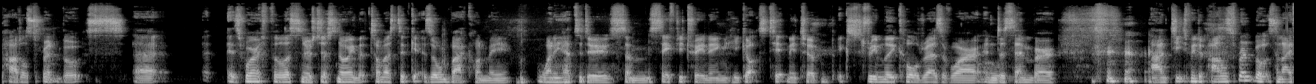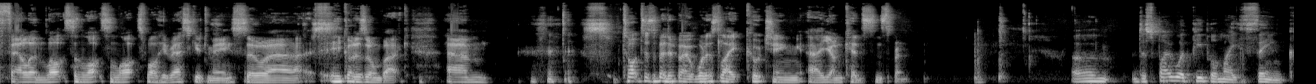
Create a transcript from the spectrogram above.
paddle sprint boats, uh, it's worth the listeners just knowing that Tomas did get his own back on me when he had to do some safety training. He got to take me to an extremely cold reservoir in oh. December and teach me to paddle sprint boats, and I fell in lots and lots and lots while he rescued me. So uh, he got his own back. Um, talk to us a bit about what it's like coaching uh, young kids in sprint. Um, despite what people might think,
